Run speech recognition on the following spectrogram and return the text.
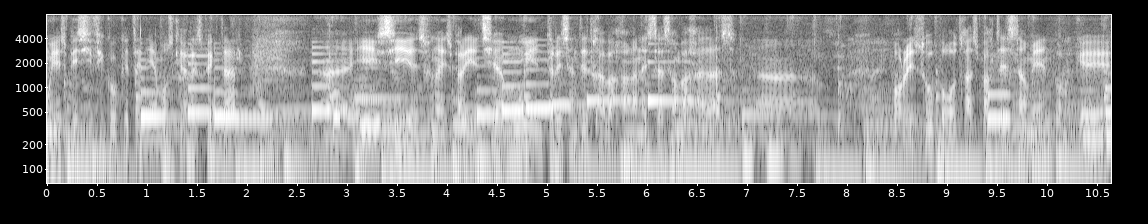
muy específico que teníamos que respetar. Uh, y sí, es una experiencia muy interesante trabajar en estas embajadas. Uh, por eso, por otras partes también, porque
